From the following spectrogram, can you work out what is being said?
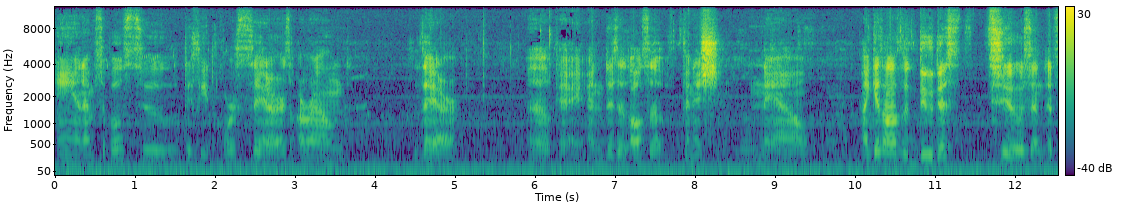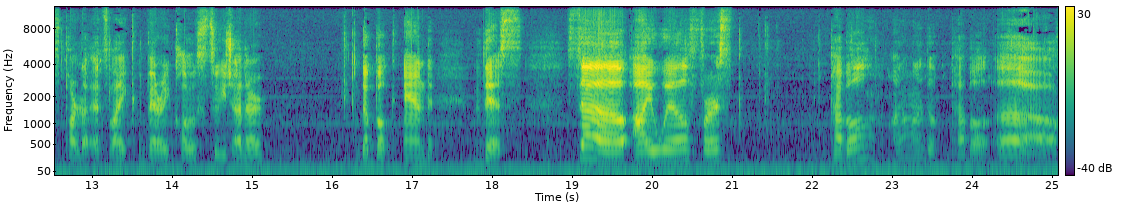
And I'm supposed to defeat Corsairs around there. Okay, and this is also finished now. I guess I'll have to do this too since it's part of it's like very close to each other. The book and this. So I will first Pebble. I don't want to do Pebble. Ugh,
